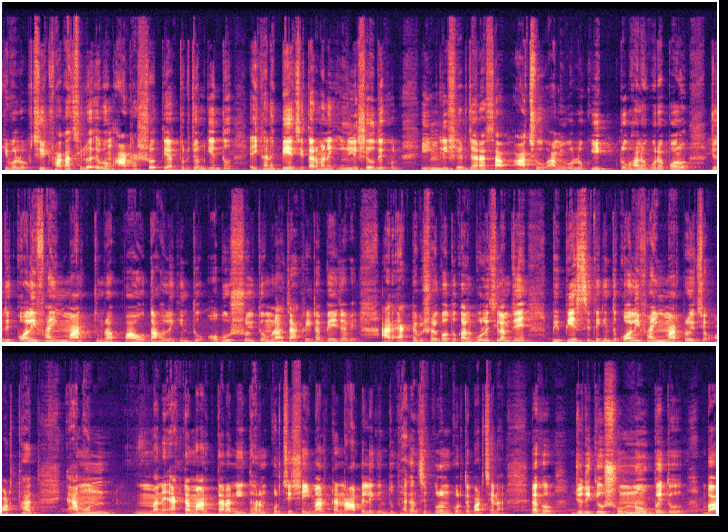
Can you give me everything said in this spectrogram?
কি বলব, সিট ফাঁকা ছিল এবং আঠাশশো তিয়াত্তর জন কিন্তু এইখানে পেয়েছে। তার মানে ইংলিশেও দেখুন, ইংলিশের যারা সাব আছো, আমি বলব একটু ভালো করে পড়ো। যদি কোয়ালিফাইং মার্ক তোমরা পাও, তাহলে কিন্তু অবশ্যই তোমরা চাকরিটা পেয়ে যাবে। আর একটা বিষয়, গতকাল বলেছিলাম যে বিপিএসসিতে কিন্তু কোয়ালিফাইং মার্ক রয়েছে। অর্থাৎ এমন মানে একটা মার্ক তারা নির্ধারণ করছে, সেই মার্কটা না পেলে কিন্তু ভ্যাকান্সি পূরণ করতে পারছে না। দেখো, যদি কেউ শূন্যও পেত বা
